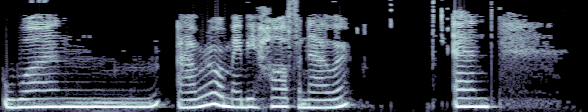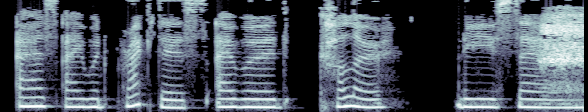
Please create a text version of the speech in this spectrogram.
one hour or maybe half an hour. And as I would practice, I would color these uh,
